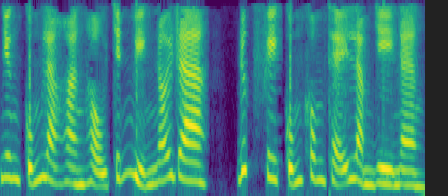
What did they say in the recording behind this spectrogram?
nhưng cũng là hoàng hậu chính miệng nói ra, Đức Phi cũng không thể làm gì nàng.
